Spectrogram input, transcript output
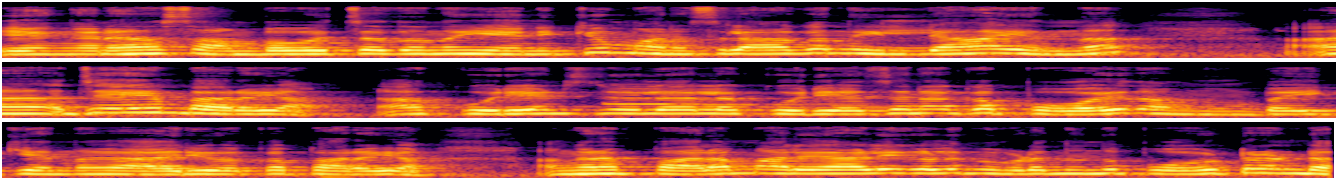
എങ്ങനെയാണ് സംഭവിച്ചതെന്ന് എനിക്കും മനസ്സിലാകുന്നില്ല എന്ന് ജയം പറയാം. ആ കുര്യൻസ് ജ്വല്ലറിലെ കുര്യച്ചനൊക്കെ പോയതാണ് മുംബൈക്ക് എന്ന കാര്യമൊക്കെ പറയാം. അങ്ങനെ പല മലയാളികളും ഇവിടെ നിന്ന് പോയിട്ടുണ്ട്.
